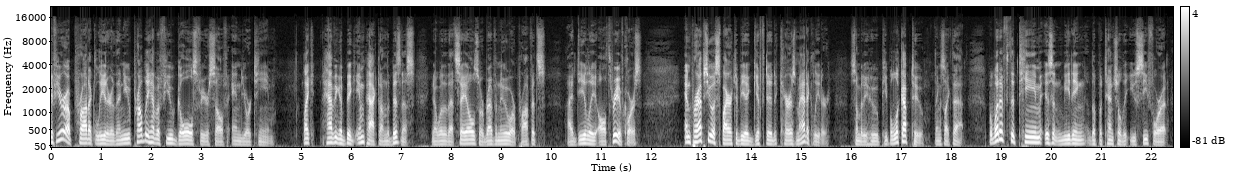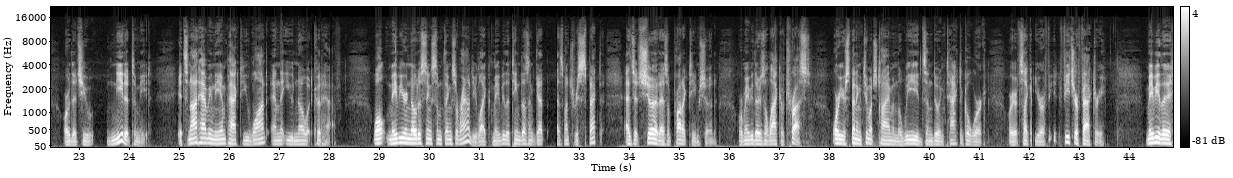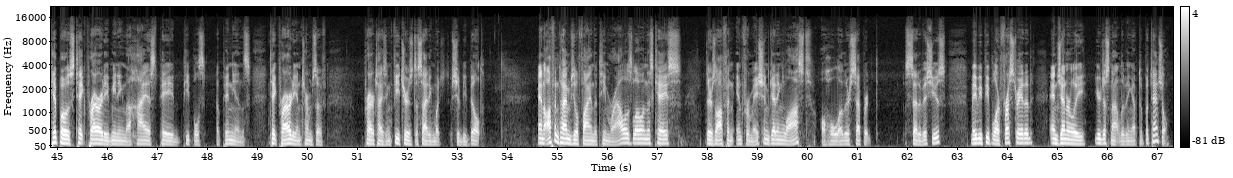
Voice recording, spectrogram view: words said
If you're a product leader, then you probably have a few goals for yourself and your team, like having a big impact on the business, you know, whether that's sales or revenue or profits, ideally all three, of course. And perhaps you aspire to be a gifted, charismatic leader, somebody who people look up to, things like that. But what if the team isn't meeting the potential that you see for it or that you need it to meet? It's not having the impact you want and that you know it could have. Well, maybe you're noticing some things around you, like maybe the team doesn't get as much respect as it should, as a product team should, or maybe there's a lack of trust, or you're spending too much time in the weeds and doing tactical work, or it's like you're a feature factory. Maybe the hippos take priority, meaning the highest paid people's opinions take priority in terms of prioritizing features, deciding what should be built. And oftentimes you'll find the team morale is low in this case. There's often information getting lost, a whole other separate set of issues. Maybe people are frustrated, and generally, you're just not living up to potential.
